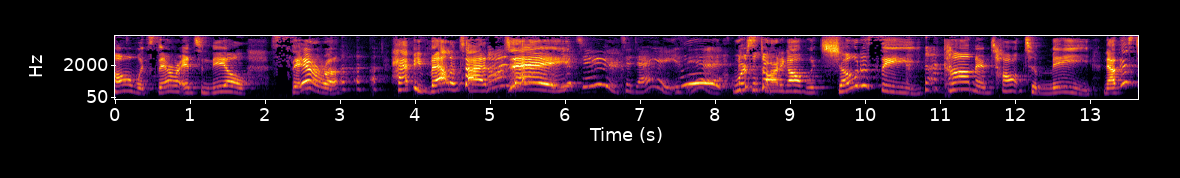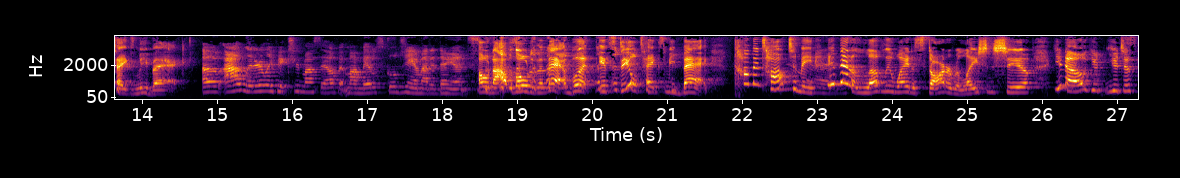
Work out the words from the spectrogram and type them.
home with Sarah and Tennille. Sarah, happy Valentine's Day. You too. Today is it. We're starting off with Jodeci. Come and talk to me. Now, this takes me back. Oh, I literally pictured myself at my middle school gym at a dance. Oh, no, I was older than that, but it still takes me back. Come and talk to me. Yes. Isn't that a lovely way to start a relationship? You know, you you just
